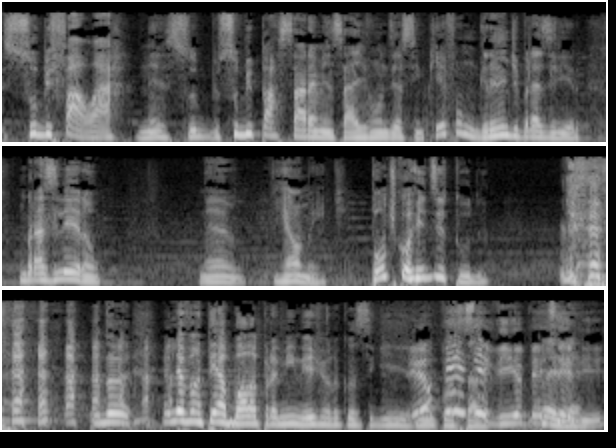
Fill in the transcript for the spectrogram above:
subfalar, né? Sub, subpassar a mensagem, vamos dizer assim. Porque ele foi um grande brasileiro. Um brasileirão. Né? Realmente. Pontos corridos e tudo. eu, eu, levantei a bola para mim mesmo, eu não consegui. Eu percebi, eu percebi. É.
